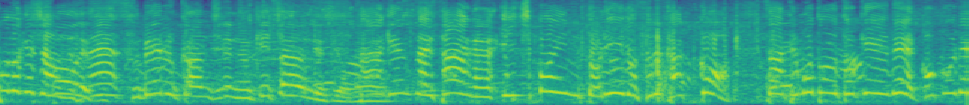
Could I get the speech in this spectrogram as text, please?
ぽ抜けちゃうんそうですね。です。滑る感じで抜けちゃうんですよさあね現在サーガが1ポイントリードする格好。さあ手元の時計でここで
